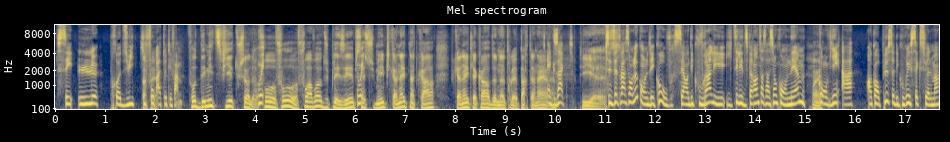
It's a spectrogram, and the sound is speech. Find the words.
c'est le produit qu'il faut à toutes les femmes. faut démythifier tout ça. Oui. Faut, faut, faut avoir du plaisir, puis Oui. s'assumer, puis connaître notre corps, puis connaître le corps de notre partenaire. hein. Exact. Puis, euh, C'est de cette façon-là qu'on le découvre. C'est en découvrant les, différentes sensations qu'on aime Ouais. qu'on vient à encore plus se découvrir sexuellement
